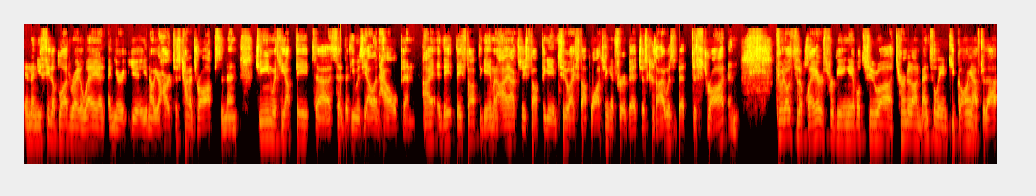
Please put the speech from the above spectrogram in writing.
and then you see the blood right away and, and your you, you know your heart just kind of drops and then Gene with the update uh, said that he was yelling help and i they, they stopped the game and i actually stopped the game too i stopped watching it for a bit just because i was a bit distraught and kudos to the players for being able to uh, turn it on mentally and keep going after that.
